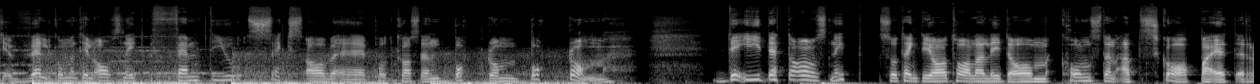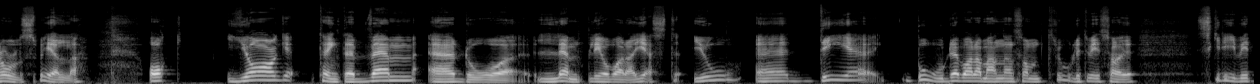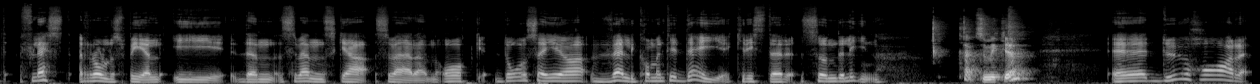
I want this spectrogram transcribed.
och välkommen till avsnitt 56 av eh, podcasten Bortom Bortom. Det, I detta avsnitt så tänkte jag tala lite om konsten att skapa ett rollspel. Och jag tänkte, vem är då lämplig att vara gäst? Jo, eh, det borde vara mannen som troligtvis har skrivit flest rollspel i den svenska sfären. Och då säger jag välkommen till dig, Christer Sundelin. Tack så mycket. Eh, du har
